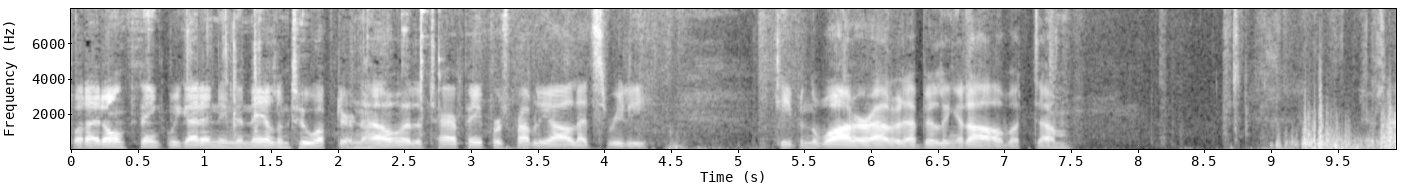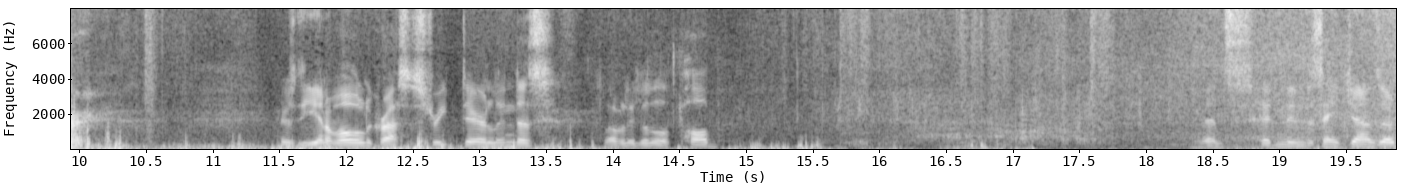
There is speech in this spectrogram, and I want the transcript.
But I don't think we got anything to nail them to up there now. The tar paper is probably all that's really keeping the water out of that building at all. But um, there's our the Inn of Olde across the street there, Linda's lovely little pub. And then heading into St. John's out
